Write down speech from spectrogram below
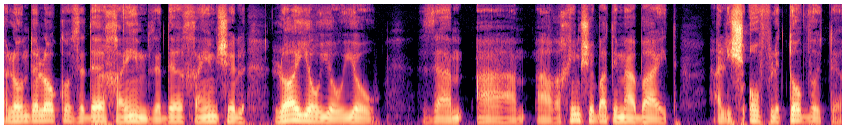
אלון דה לוקו זה דרך חיים, זה דרך חיים של לא היו-יו-יו, זה הערכים שבאתי מהבית, הלשאוף לטוב יותר.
